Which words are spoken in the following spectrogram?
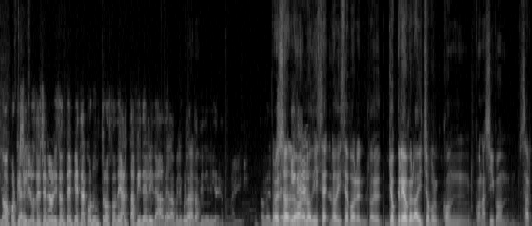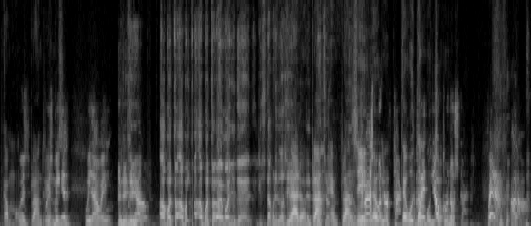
no, porque si Luces en el Horizonte empieza con un trozo de alta fidelidad, de la película Claro. alta fidelidad. Entonces, Por no sé, eso lo, Miguel, lo dice, lo dice por el- lo- yo creo que lo ha dicho por- con, con así, con sarcasmo. pues, plan pues. Miguel, cuidado, eh. Sí, sí, sí. Cuidado. Ha puesto, ha puesto, ha puesto los emojis de que se está poniendo así. Claro, el en plan, pecho. en plan, sí. Le- con Oscar. te gustan retirado mucho. con Oscar. Fuera, ¡Hala!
